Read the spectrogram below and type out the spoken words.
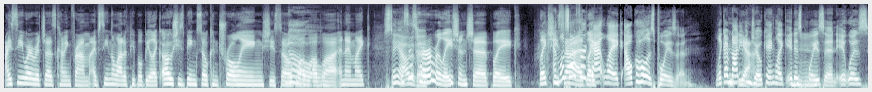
I see where Richa is coming from. I've seen a lot of people be like, "Oh, she's being so controlling. She's so blah blah blah," and I'm like, Stay out "This is of it. her relationship. Like, like she and let's said, not forget, like." like, alcohol is poison. Like I'm not even Yeah. joking. Like it is mm-hmm. poison. It was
